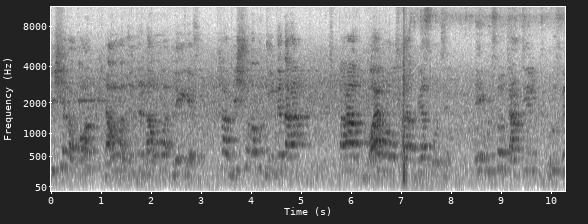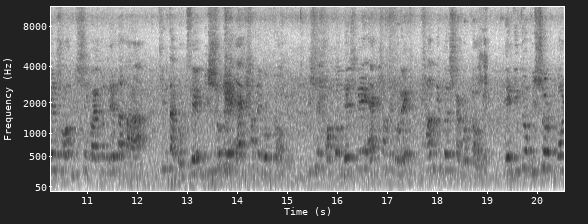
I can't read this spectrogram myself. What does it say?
বিশ্বে তখন দাওয়া যুদ্ধের দাওয়া লেগে গেছে। সারা বিশ্ব তখন যুদ্ধে তারা তারা ভয়াবহ অবস্থা বিরাজ করছে। এই উইনস্টন চার্চিল সহ বিশ্বের কয়েকজন নেতা তারা চিন্তা করছে বিশ্বকে একসাথে করতে হবে। বিশ্বের সকল দেশকে একসাথে করে শান্তি প্রতিষ্ঠা করতে হবে। এই দ্বিতীয় বিশ্বর পর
